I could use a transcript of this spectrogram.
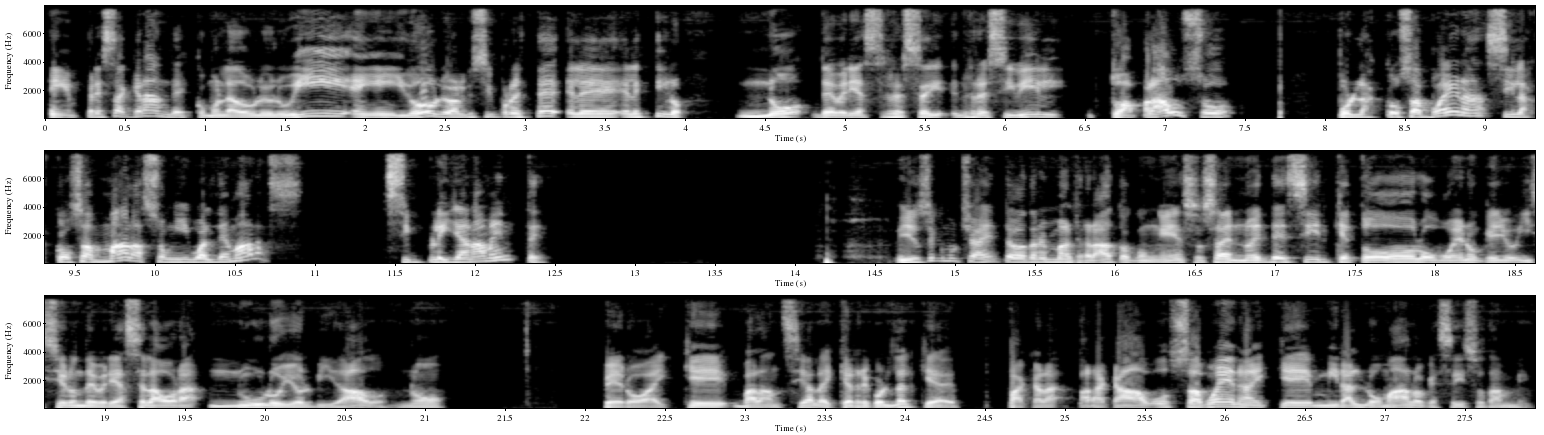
en empresas grandes como la WWE, en AEW, algo así por este, el, estilo, no deberías recibir tu aplauso por las cosas buenas si las cosas malas son igual de malas. Simple y llanamente. Yo sé que mucha gente va a tener mal rato con eso. Sea, no es decir que todo lo bueno que ellos hicieron debería ser ahora nulo y olvidado. No. Pero hay que balancear, hay que recordar que para, para cada cosa buena hay que mirar lo malo que se hizo también.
